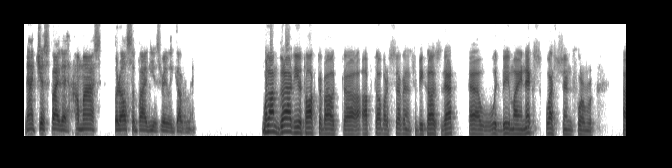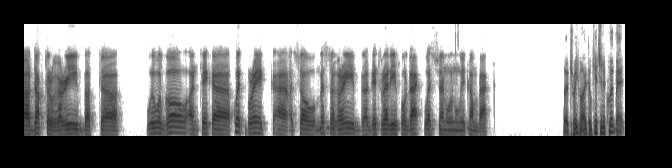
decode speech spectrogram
not just by the Hamas, but also by the Israeli government. Well, I'm glad you talked about uh, October 7th because that uh, would be my next question for uh, Dr. Ghareeb. But uh, we will go and take a quick break. Uh, so, Mr. Ghareeb, uh, get ready for that question when we come back. The trademark of kitchen equipment.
